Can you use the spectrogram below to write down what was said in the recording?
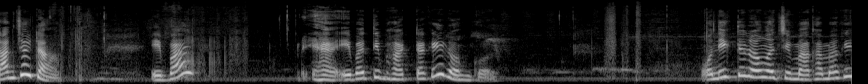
লাগছে ওইটা এবার হ্যাঁ এবার তুই ভাতটাকে রং কর। অনেকটা রং আছে, মাখামাখি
